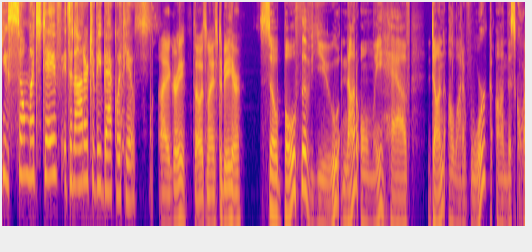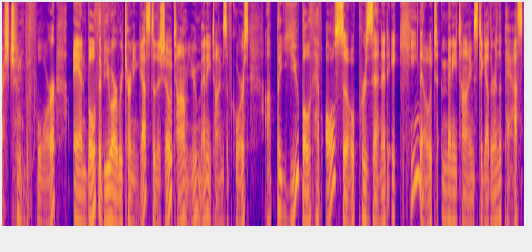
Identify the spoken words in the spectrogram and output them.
you so much, Dave. It's an honor to be back with you. I agree. So it's always nice to be here. So, both of you not only have done a lot of work on this question before, and both of you are returning guests to the show. Tom, you many times, of course, uh, but you both have also presented a keynote many times together in the past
